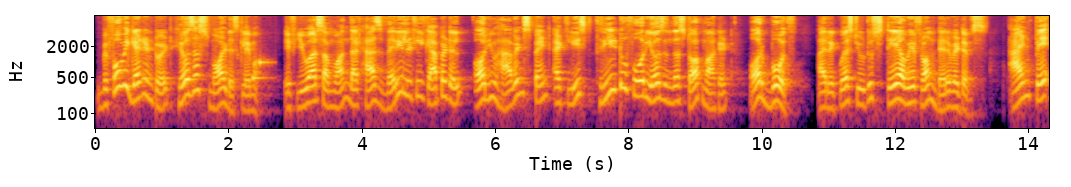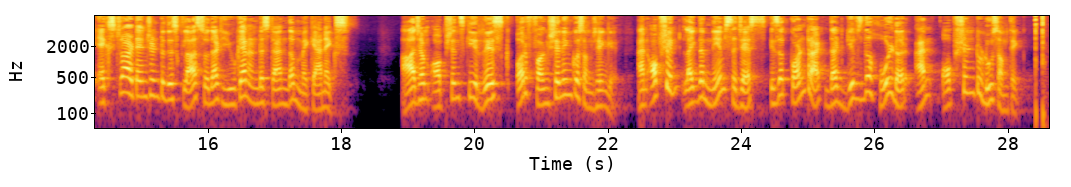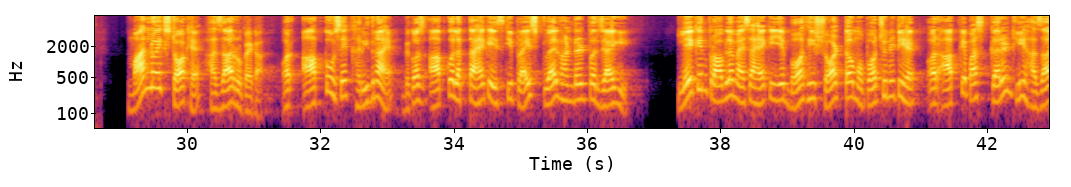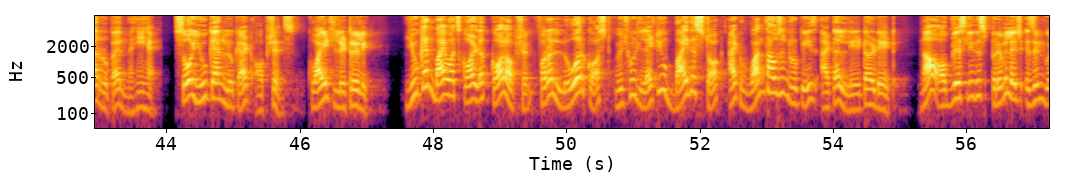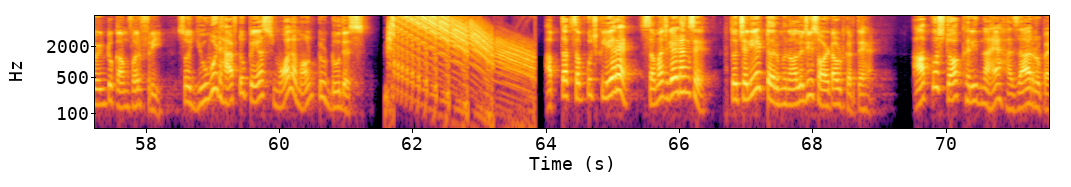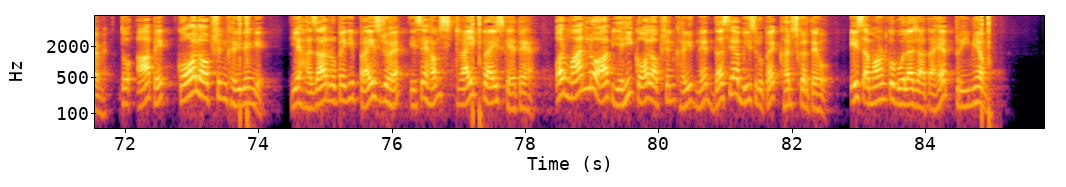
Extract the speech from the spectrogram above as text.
Before we get into it, here's a small disclaimer. If you are someone that has very little capital or you haven't spent at least 3 to 4 years in the stock market or both, I request you to stay away from derivatives and pay extra attention to this class so that you can understand the mechanics. आज हम options की risk और functioning को समझेंगे An option, like the name suggests, is a contract that gives the holder an option to do something. मान लो एक stock है हजार रुपए का और आपको उसे खरीदना है बिकॉज़ आपको लगता है कि इसकी प्राइस 1200 पर जाएगी। लेकिन प्रॉब्लम ऐसा है कि यह बहुत ही शॉर्ट टर्म अपॉर्चुनिटी है और आपके पास करंटली हज़ार रुपए नहीं है। So you can look at option quite literally you can buy what called a call option for a lower cost which would let you buy the stock at one thousand rupees at a later date now obviously this privilege is isn't going to come for free so you would have to pay a small amount to do this अब तक सब कुछ clear है? समझ गए ढंग से? तो चलिए टर्मिनोलॉजी सॉर्ट आउट करते हैं। आपको स्टॉक खरीदना है हज़ार रुपए में तो आप एक कॉल ऑप्शन खरीदेंगे। ये हज़ार रुपए की प्राइस जो है, इसे हम स्ट्राइक प्राइस कहते हैं। और मान लो आप यही कॉल ऑप्शन खरीदने दस या बीस रुपए खर्च करते हो। इस अमाउंट को बोला जाता है प्रीमियम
